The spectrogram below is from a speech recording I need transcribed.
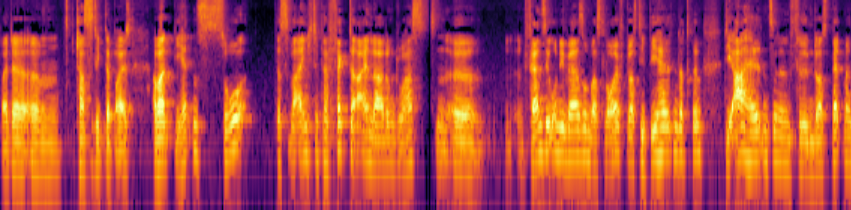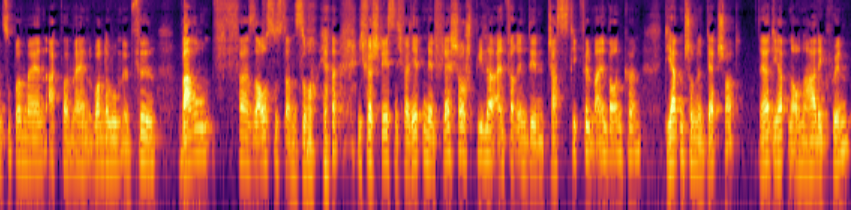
bei der ähm, Justice League dabei ist. Aber die hätten es so, das war eigentlich eine perfekte Einladung. Du hast ein, äh, ein Fernsehuniversum, was läuft. Du hast die B-Helden da drin. Die A-Helden sind in den Filmen. Du hast Batman, Superman, Aquaman, Wonder Woman im Film. Warum versaust du es dann so? Ja, ich verstehe es nicht, weil die hätten den Flash-Schauspieler einfach in den Justice League-Film einbauen können. Die hatten schon einen Deadshot. Ja, die hatten auch eine Harley Quinn.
